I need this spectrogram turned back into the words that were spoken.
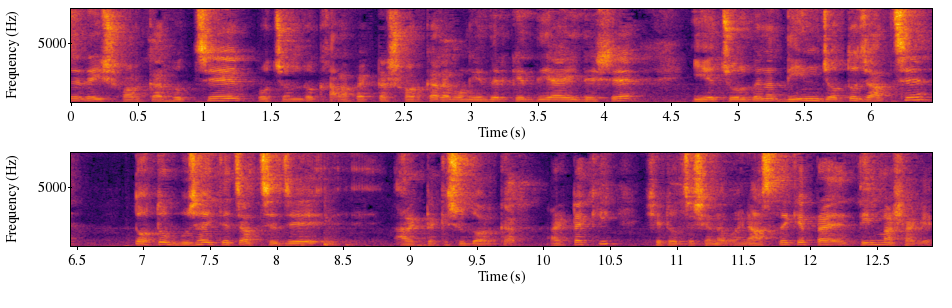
ইউনুসের এই সরকার হচ্ছে প্রচণ্ড খারাপ একটা সরকার এবং এদেরকে দিয়ে এই দেশে ইয়ে চলবে না, দিন যত যাচ্ছে, তত বুঝাইতে চাচ্ছে যে আরেকটা কিছু দরকার। আরেকটা কি? সেটা হচ্ছে সেনাবাহিনী। আজ থেকে প্রায় তিন মাস আগে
